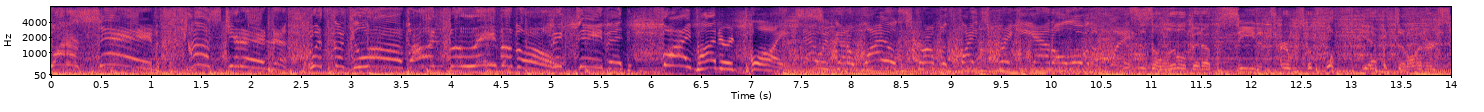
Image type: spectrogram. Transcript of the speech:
What a save! Koskinen with the glove! Unbelievable! McDavid, 500 points! Now we've got a wild scrum with fights breaking out all over the place. This is a little bit obscene in terms of what the Edmonton Oilers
